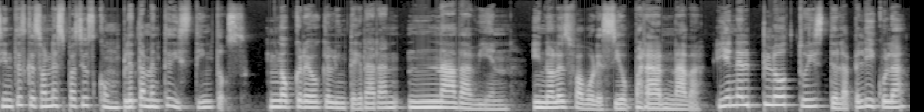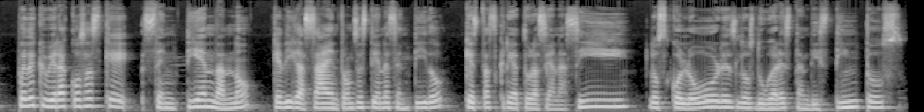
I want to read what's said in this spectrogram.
sientes que son espacios completamente distintos. No creo que lo integraran nada bien y no les favoreció para nada. Y en el plot twist de la película, puede que hubiera cosas que se entiendan, ¿no? Que digas, ah, entonces tiene sentido que estas criaturas sean así, los colores, los lugares tan distintos.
